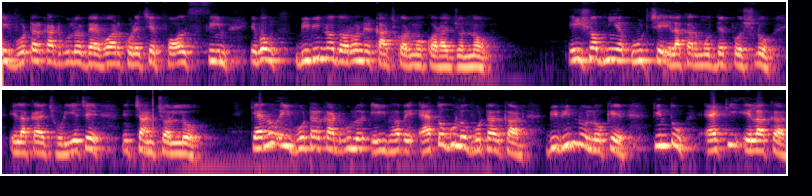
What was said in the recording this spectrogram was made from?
এই ভোটার কার্ডগুলোর ব্যবহার করেছে ফলস সিম এবং বিভিন্ন ধরনের কাজকর্ম করার জন্য? এই সব নিয়ে উঠছে এলাকার মধ্যে প্রশ্ন, এলাকায় ছড়িয়েছে চাঞ্চল্য। কেন এই ভোটার কার্ডগুলো এইভাবে এতগুলো ভোটার কার্ড বিভিন্ন লোকের কিন্তু একই এলাকার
